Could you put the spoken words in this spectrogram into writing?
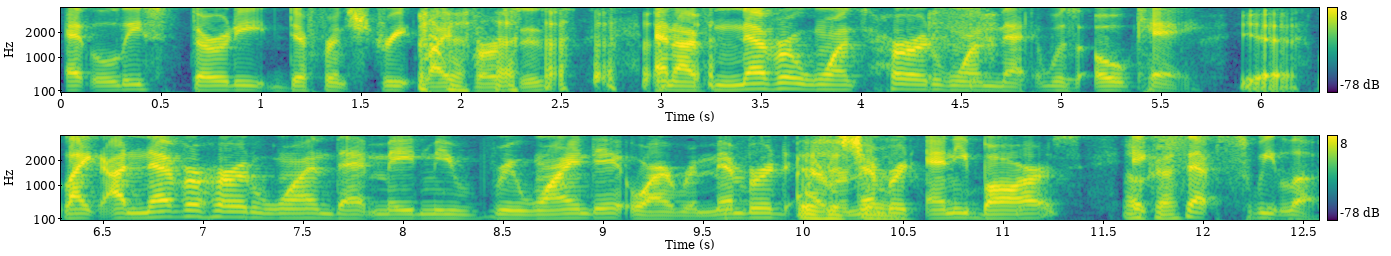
at least 30 different street life verses and I've never once heard one that was okay. Yeah. Like I never heard one that made me rewind it or I remembered This I is true. remembered any bars Okay. except Sweet Love.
